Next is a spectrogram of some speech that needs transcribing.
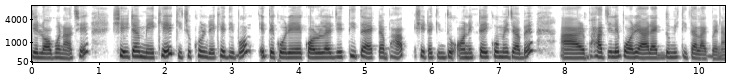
যে লবণ আছে সেইটা মেখে কিছুক্ষণ রেখে দিব। এতে করে করলার যে তিতা একটা ভাব সেটা কিন্তু অনেকটাই কমে যাবে। আর ভাজলে পরে আর একদমই তিতা লাগবে না।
